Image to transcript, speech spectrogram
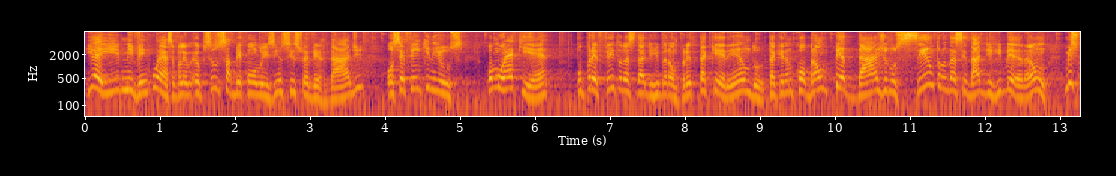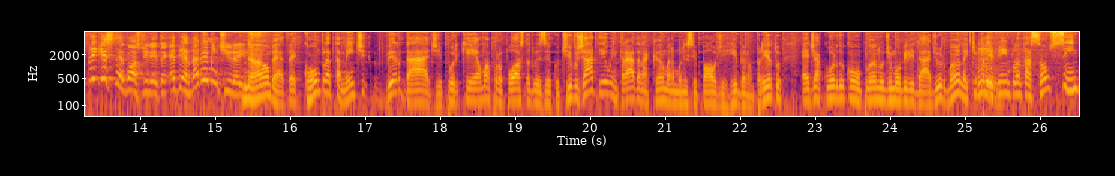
e aí me vem com essa. Eu falei, eu preciso saber com o Luizinho se isso é verdade ou se é fake news. Como é que é? O prefeito da cidade de Ribeirão Preto está querendo, tá querendo cobrar um pedágio no centro da cidade de Ribeirão. Me explica esse negócio direito. É verdade ou é mentira isso? Não, Beto, é completamente verdade, porque é uma proposta do executivo, já deu entrada na Câmara Municipal de Ribeirão Preto, é de acordo com o plano de mobilidade urbana que hum. prevê a implantação, sim,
